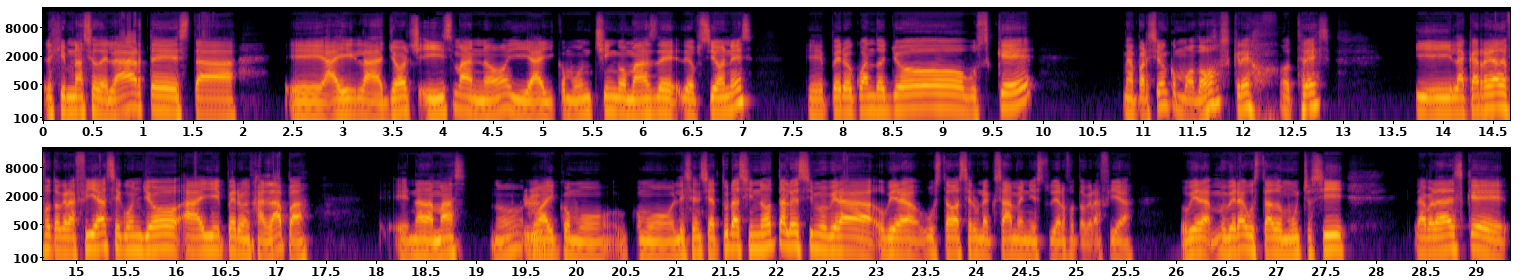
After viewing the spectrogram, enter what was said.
el Gimnasio del Arte, está, eh, hay la George Eastman, ¿no? Y hay como un chingo más de, de opciones. Eh, pero cuando yo busqué, me aparecieron como dos, creo, o tres. Y la carrera de fotografía, según yo, hay, pero en Jalapa, eh, nada más, ¿no? No hay como, como licenciatura, si no, tal vez sí me hubiera, hubiera gustado hacer un examen y estudiar fotografía. Hubiera, me hubiera gustado mucho, sí. La verdad es que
